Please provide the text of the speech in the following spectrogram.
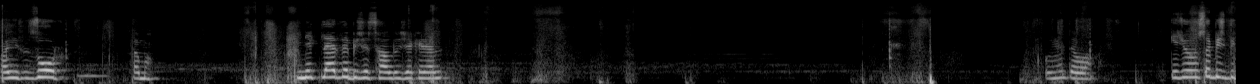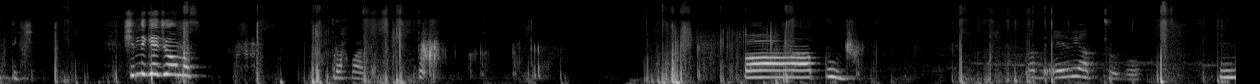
Hayır zor. Tamam. İnekler de bize saldıracak herhalde. Oyuna devam. Gece olursa biz bittik. Şimdi gece olmaz. Bırak vardı. Aa, bum. Abi ev yap çabuk. Bu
